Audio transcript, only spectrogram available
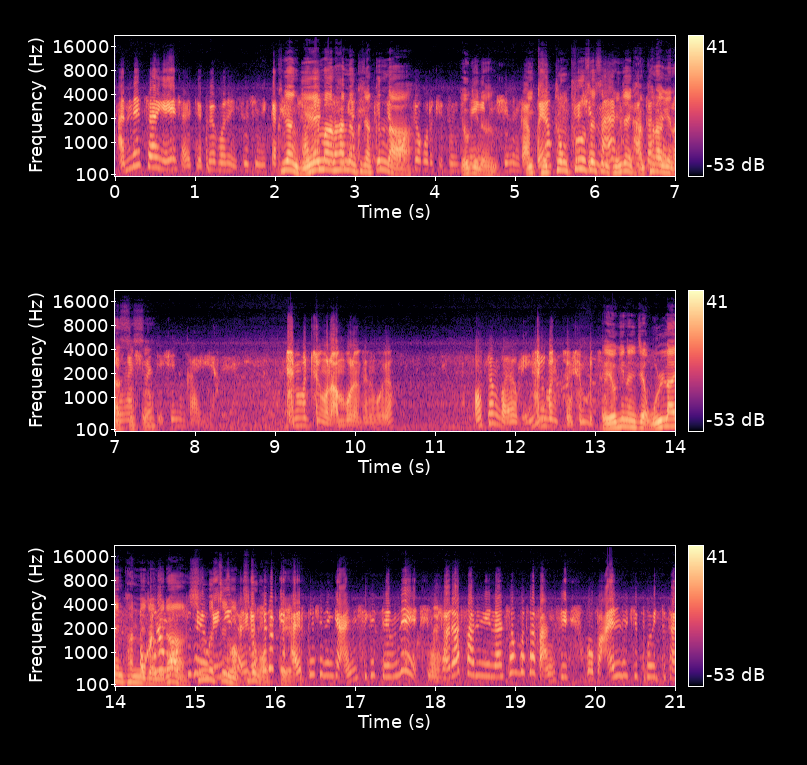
안내장에 저희 대표번호 있으시니까 그냥 얘만 하면 그냥 끝나. 여기는 이. 개통 프로세스를 굉장히 간편하게 거예요. 신분증은 안 보내도 되는 거예요? 어떤 거요, 고객님? 신분증, 신분증. 그러니까 여기는 이제 온라인 어, 판매점이라 신분증이 고객님? 필요가 저희가 새롭게 없대. 가입하시는 게 아니시기 때문에 네. 결합 할인이나 청구서 방식, 뭐 마일리지 포인트 다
